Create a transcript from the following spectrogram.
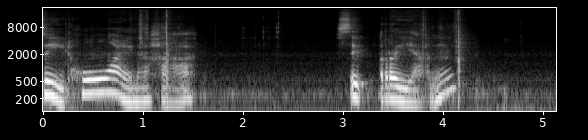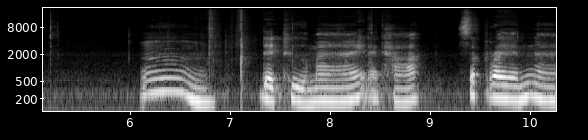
สี่ถ้วยนะคะสิบเหรียญ อืม เด็กถือไม้นะคะสเตรนนะ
